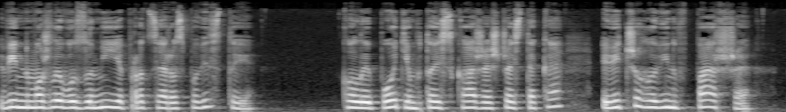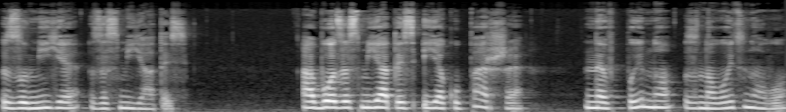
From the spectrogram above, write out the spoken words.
він, можливо, зуміє про це розповісти. Коли потім хтось скаже щось таке, від чого він вперше зуміє засміятись. Або засміятись як уперше, невпинно знову й знову,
